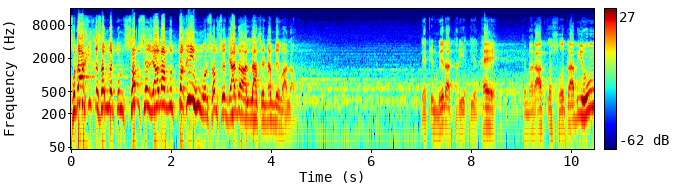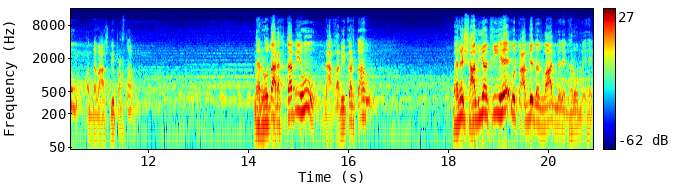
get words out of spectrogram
खुदा की कसम में तुम सबसे ज़्यादा मुत्तकी हूँ और सबसे ज़्यादा अल्लाह से डरने वाला हूँ। लेकिन मेरा तरीक यह है कि मैं रात को सोता भी हूँ और नमाज़ भी पढ़ता हूँ। मैं रोजा रखता भी हूँ, नागा भी करता हूँ। मैंने शादियाँ की हैं मुताद अजवाज मेरे घरों में है।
